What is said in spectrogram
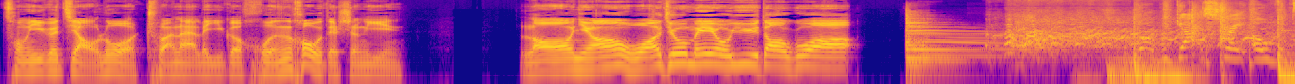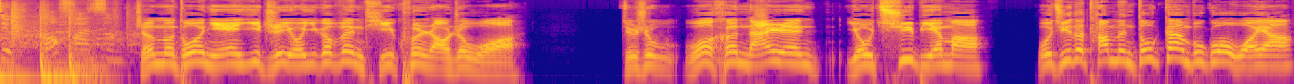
从一个角落传来了一个浑厚的声音：“老娘我就没有遇到过。”这么多年，一直有一个问题困扰着我，就是我和男人有区别吗？我觉得他们都干不过我呀。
